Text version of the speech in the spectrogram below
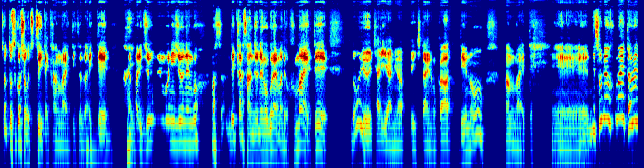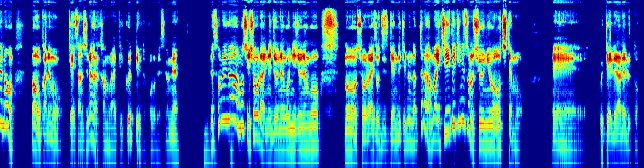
ちょっと少し落ち着いて考えていただいて、はいやっぱ。り10年後、20年後、まあ、できたら30年後ぐらいまでを踏まえて、どういうキャリアになっていきたいのかっていうのを考えて、えー、で、それを踏まえた上での、まあ、お金も計算しながら考えていくっていうところですよね。で、それがもし将来ね、10年後、20年後の将来像を実現できるんだったら、まあ、一時的にその収入は落ちても、えー、受け入れられると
